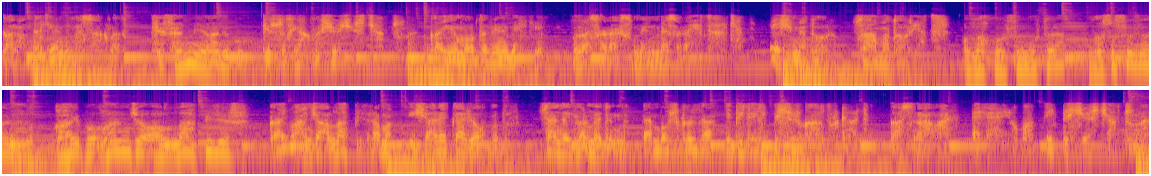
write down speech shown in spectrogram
Kalanı da kendime sakladım. Kefen mi yani bu? Yusuf yaklaşıyor Çırçı Abdullah. Kayığım orada beni bekliyor. Buna sararsın beni mezara yatırırken. Eşime doğru, sağıma doğru yatır. Allah korusun muhterem. Bu nasıl söz öyle? Gaybı anca Allah bilir. Gaybı anca Allah bilir ama işaretler yok mudur? Sen de görmedin mi? Ben Bozkır'da ipi delik bir sürü kalbur gördüm. Gazna var, ele yok. Bitmiş Çırçı Abdullah.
